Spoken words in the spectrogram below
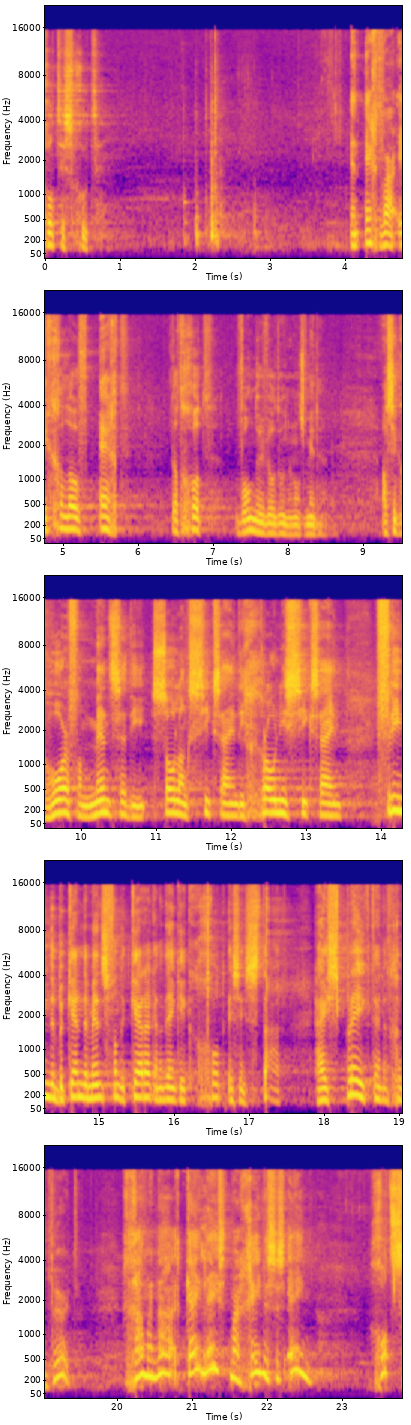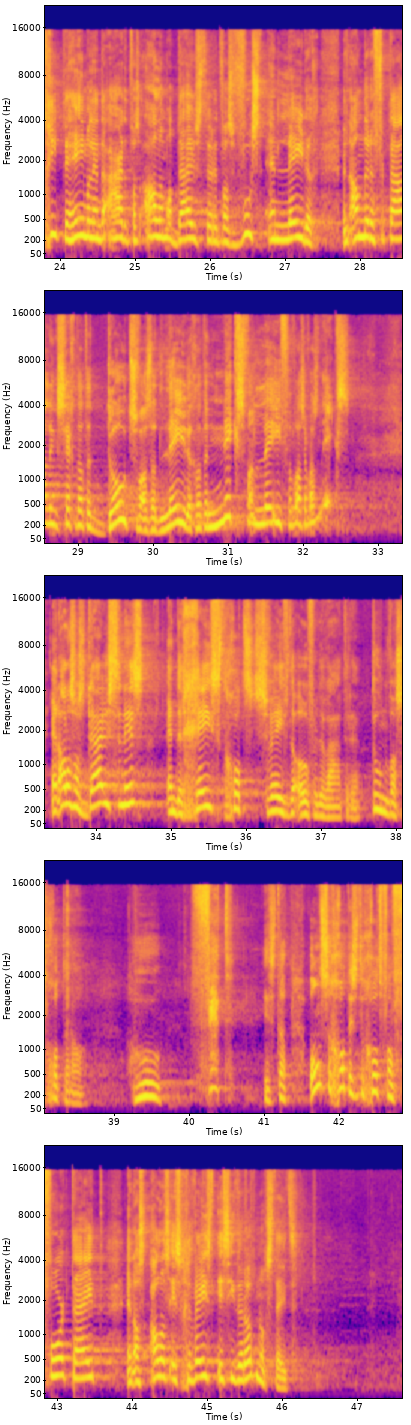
God is goed. En echt waar, ik geloof echt dat God wonderen wil doen in ons midden. Als ik hoor van mensen die zo lang ziek zijn, die chronisch ziek zijn, vrienden, bekende mensen van de kerk, en dan denk ik, God is in staat. Hij spreekt en het gebeurt. Ga maar na, kijk, lees maar, Genesis 1. God schiep de hemel en de aarde. Het was allemaal duister. Het was woest en ledig. Een andere vertaling zegt dat het doods was, dat ledig, dat er niks van leven was. Er was niks. En alles was duisternis en de geest Gods zweefde over de wateren. Toen was God er al. Hoe vet is dat? Onze God is de God van voortijd en als alles is geweest, is hij er ook nog steeds.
